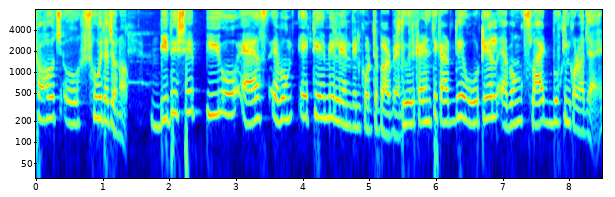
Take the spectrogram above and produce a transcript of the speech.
সহজ ও সুবিধাজনক। বিদেশে পিওএস এবং এটিএম এ লেনদেন করতে পারবেন। ডুয়েল কারেন্সি কার্ড দিয়ে হোটেল এবং ফ্লাইট বুকিং করা যায়।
